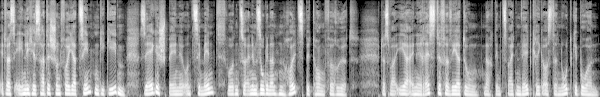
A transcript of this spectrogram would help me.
Etwas Ähnliches hat es schon vor Jahrzehnten gegeben. Sägespäne und Zement wurden zu einem sogenannten Holzbeton verrührt. Das war eher eine Resteverwertung, nach dem Zweiten Weltkrieg aus der Not geboren.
